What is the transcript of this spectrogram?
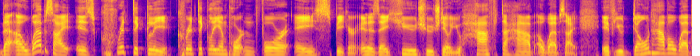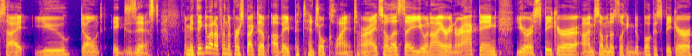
That a website is critically, critically important for a speaker. It is a huge, huge deal. You have to have a website. If you don't have a website, you don't exist. I mean, think about it from the perspective of a potential client. All right. So let's say you and I are interacting, you're a speaker, I'm someone that's looking to book a speaker,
